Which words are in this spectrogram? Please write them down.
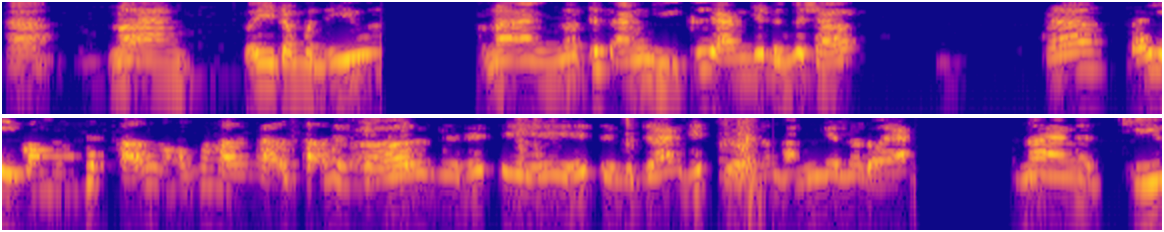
À nó ăn bởi vì trong mình yếu nó ăn nó thích ăn gì cứ ăn chứ đừng có sợ. À. bởi vì con thích thở con không có hơi thở thở ờ hít đi hít thì mình ráng hít rồi nó mạnh cái nó đòi ăn. Nó ăn là thiếu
